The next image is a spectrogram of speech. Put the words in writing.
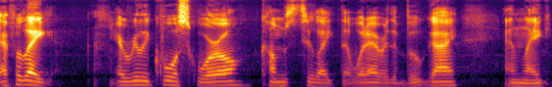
I feel like a really cool squirrel comes to like the whatever the boot guy, and like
